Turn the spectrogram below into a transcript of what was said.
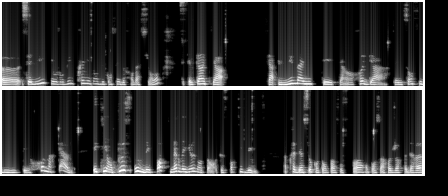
euh, c'est lui qui est aujourd'hui le président du conseil de fondation. C'est quelqu'un qui a qui a une humanité, qui a un regard, qui a une sensibilité remarquable et qui en plus ouvre des portes merveilleuses en tant que sportif d'élite. Après, bien sûr, quand on pense au sport, on pense à Roger Federer,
